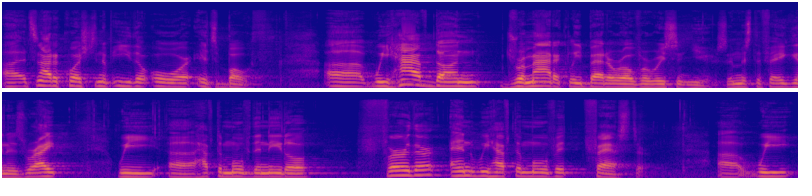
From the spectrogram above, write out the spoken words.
Uh, it's not a question of either or, it's both. Uh, we have done dramatically better over recent years. And Mr. Fagin is right. We uh, have to move the needle further and we have to move it faster. Uh, we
